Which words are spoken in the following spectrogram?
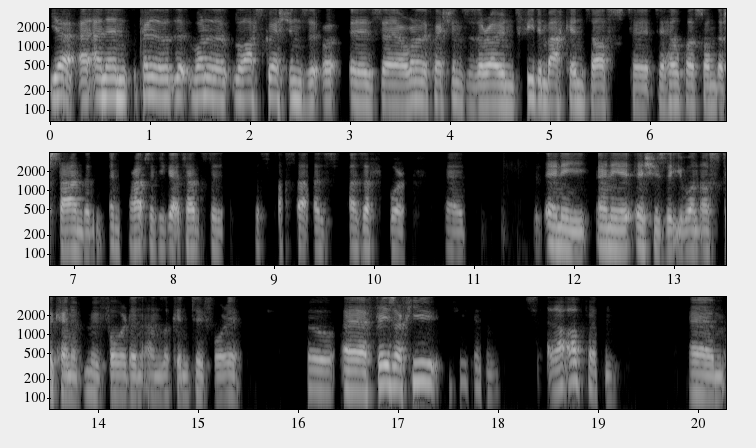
yeah, and then kind of the, one of the last questions is, uh, one of the questions is around feeding back into us to, to help us understand, and, and perhaps if you get a chance to discuss that as as if we're uh, any any issues that you want us to kind of move forward and, and look into for you. So uh, Fraser, if you if you can set that up and um,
